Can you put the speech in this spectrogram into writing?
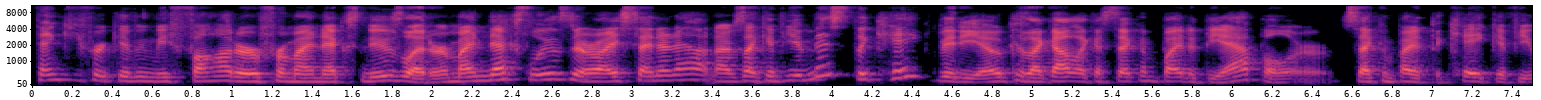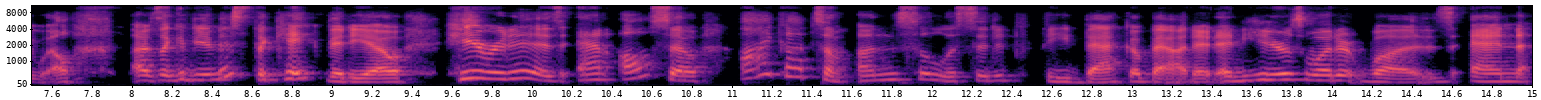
thank you for giving me fodder for my next newsletter. My next newsletter, I sent it out and I was like, if you missed the cake video, because I got like a second bite at the apple or second bite at the cake, if you will. I was like, if you missed the cake video, here it is. And also, I got some unsolicited feedback about it. And here's what it was. And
